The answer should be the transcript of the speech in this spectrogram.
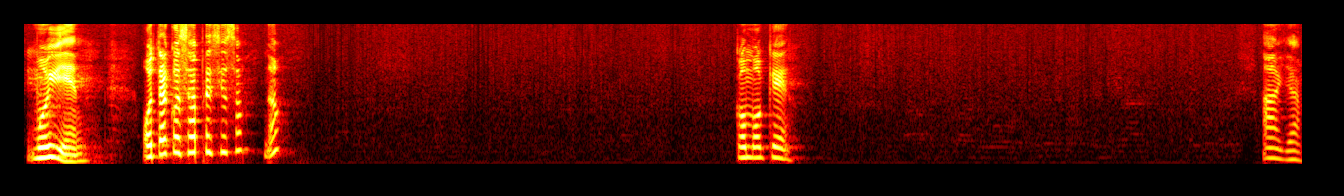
Muy bien. ¿Otra cosa preciosa? ¿No? ¿Cómo qué? Ah, ya.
